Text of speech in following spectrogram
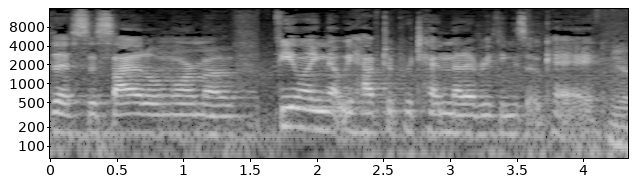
the societal norm of feeling that we have to pretend that everything's okay yeah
